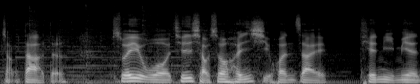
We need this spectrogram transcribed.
长大的，所以我其实小时候很喜欢在田里面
